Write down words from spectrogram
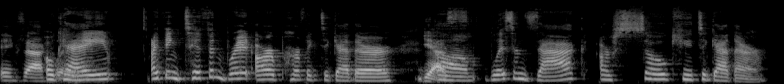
exactly. Okay. I think Tiff and Britt are perfect together. Yes. Um, Bliss and Zach are so cute together.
